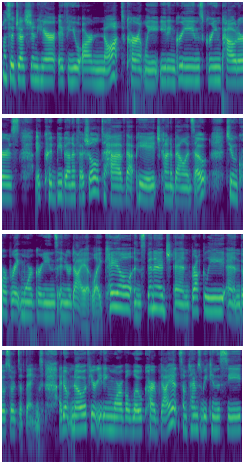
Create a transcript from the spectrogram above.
a suggestion here if you are not currently eating greens, green powders, it could be beneficial to have that pH kind of balance out to incorporate more greens in your diet, like kale and spinach and broccoli and those sorts of things. I don't know if you're eating more of a low carb diet. Sometimes we can see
